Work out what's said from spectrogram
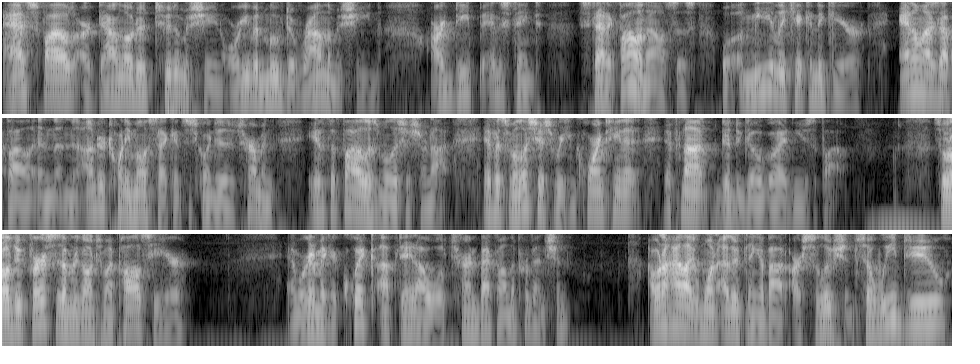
as files are downloaded to the machine or even moved around the machine, our Deep Instinct static file analysis will immediately kick into gear, analyze that file, and in under 20 milliseconds, it's going to determine if the file is malicious or not. If it's malicious, we can quarantine it. If not, good to go. Go ahead and use the file. So what I'll do first is I'm going to go into my policy here, and we're going to make a quick update. I will turn back on the prevention. I want to highlight one other thing about our solution. So we do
